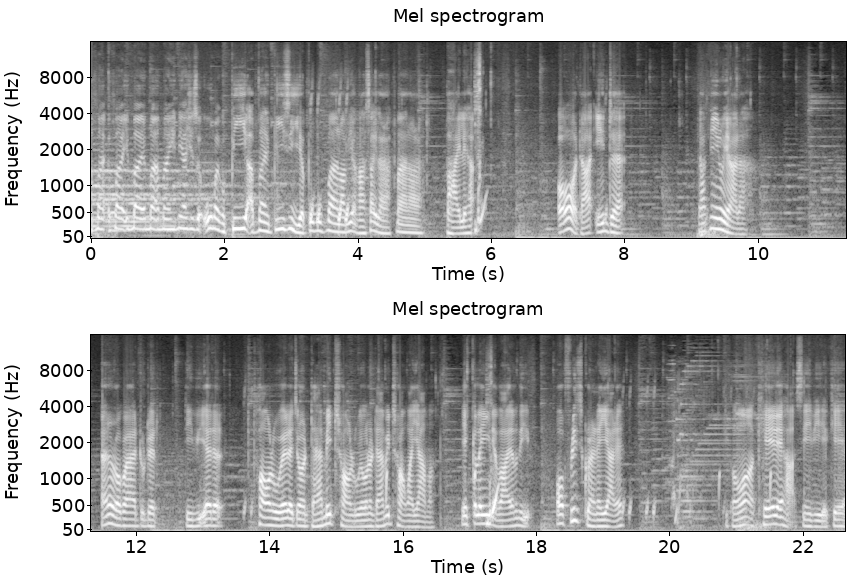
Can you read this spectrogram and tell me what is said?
အမိုင်အမိုင်အမိုင်အမိုင်အမိုင်နေရရှိဆို oh my god ပြီးရအမိုင်ပြီးစီရပို့ပို့မှန်လာပြီငါစိုက်လာတာမှန်လာတာဘာလဲဟာအော်ဒါ index ဒါမြင်လို့ရလားအဲ့တော့ကွာတူတဲ့ DB အဲ့တဲ့ထောင်လိုရဲလေကျွန်တော် damage ထောင်လိုရဲကျွန်တော် damage ထောင်မှရမှာဒီ clay တယ်ဘာလဲမသိဘူး off freeze grand လည်းရတယ်ဒီကောင်ကခဲတဲ့ဟာအဆင်ပြေတယ်ခဲရ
